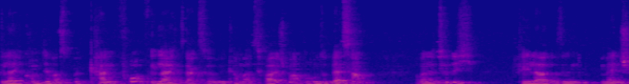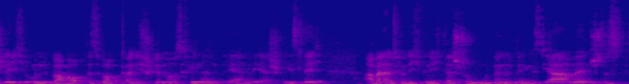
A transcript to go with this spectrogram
Vielleicht kommt dir was bekannt vor, vielleicht sagst du, wie kann man es falsch machen, umso besser. Aber natürlich, Fehler sind menschlich und überhaupt, das ist überhaupt gar nicht schlimm. Aus Fehlern lernen wir ja schließlich. Aber natürlich finde ich das schon gut, wenn du denkst, ja Mensch, das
